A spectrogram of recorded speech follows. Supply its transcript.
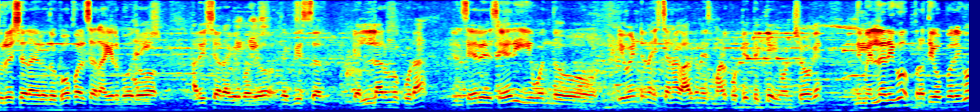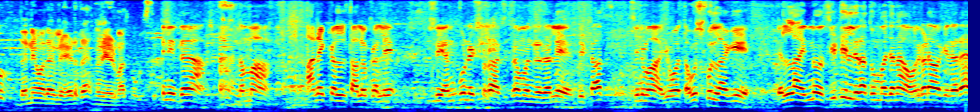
ಸುರೇಶ್ ಸರ್ ಆಗಿರೋದು ಗೋಪಾಲ್ ಸರ್ ಆಗಿರ್ಬೋದು ಹರೀಶ್ ಸರ್ ಆಗಿರ್ಬೋದು ಜಗದೀಶ್ ಸರ್ ಎಲ್ಲರೂ ಕೂಡ ಸೇರಿ ಸೇರಿ ಈ ಒಂದು ಇವೆಂಟನ್ನ ಇಷ್ಟು ಚೆನ್ನಾಗಿ ಆರ್ಗನೈಸ್ ಮಾಡಿಕೊಟ್ಟಿದ್ದಕ್ಕೆ ಈ ಒಂದು ಶೋಗೆ ನಿಮ್ಮೆಲ್ಲರಿಗೂ, ಪ್ರತಿಯೊಬ್ಬರಿಗೂ ಧನ್ಯವಾದಗಳು ಹೇಳ್ತಾ ನಾನು ಎರಡು ಮಾತು ಮುಗಿಸ್ತೀನಿ. ಏನಿದೆ, ನಮ್ಮ ಆನೇಕಲ್ ತಾಲೂಕಲ್ಲಿ ಶ್ರೀ ಅನ್ನಪೂರ್ಣೇಶ್ವರ ಚಿತ್ರಮಂದಿರದಲ್ಲಿ ದಿ ಟಾಸ್ ಸಿನಿಮಾ ಇವತ್ತು ಹೌಸ್ಫುಲ್ ಆಗಿ ಎಲ್ಲ ಇನ್ನೂ ಸಿಟಿಯಲ್ಲಿರೋ ತುಂಬ ಜನ ಹೊರಗಡೆ ಹೋಗಿದ್ದಾರೆ.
